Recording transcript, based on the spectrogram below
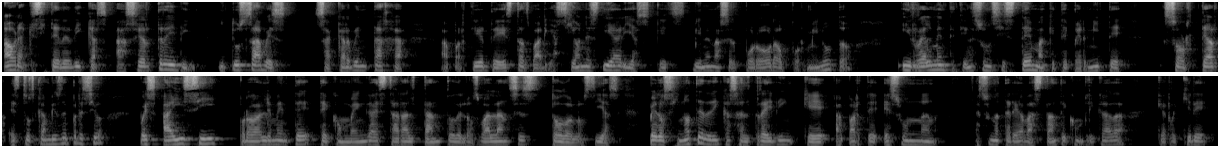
Ahora que si te dedicas a hacer trading y tú sabes sacar ventaja a partir de estas variaciones diarias que vienen a ser por hora o por minuto, y realmente tienes un sistema que te permite sortear estos cambios de precio, pues ahí sí probablemente te convenga estar al tanto de los balances todos los días. Pero si no te dedicas al trading, que aparte es una, es una tarea bastante complicada, que requiere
